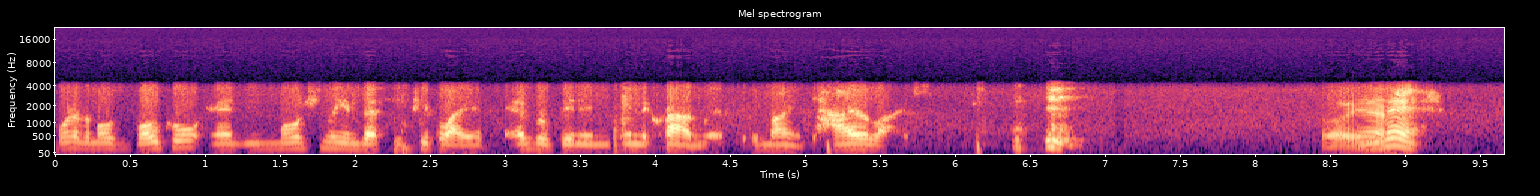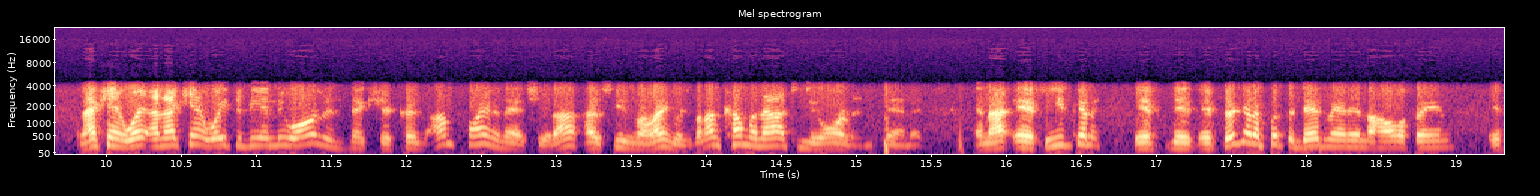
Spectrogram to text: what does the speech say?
one of the most vocal and emotionally invested people I have ever been in, in the crowd with in my entire life. oh yeah Man. And I can't wait, and I can't wait to be in New Orleans next year because I'm planning that shit. I, excuse my language, but I'm coming out to New Orleans, damn it. And I, if he's gonna, if if they're gonna put the dead man in the Hall of Fame, it,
